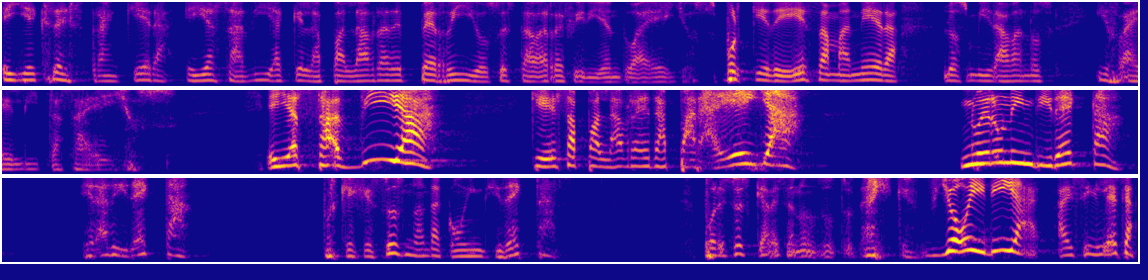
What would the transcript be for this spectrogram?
Ella es extranjera, ella sabía que la palabra de perrillos se estaba refiriendo a ellos, porque de esa manera los miraban los israelitas a ellos. Ella sabía que esa palabra era para ella, no era una indirecta, era directa, porque Jesús no anda con indirectas. Por eso es que a veces nosotros, ay, que yo iría a esa iglesia,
